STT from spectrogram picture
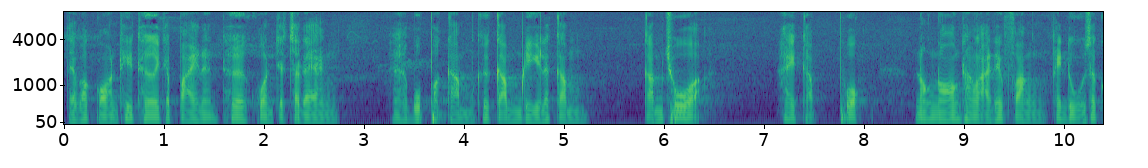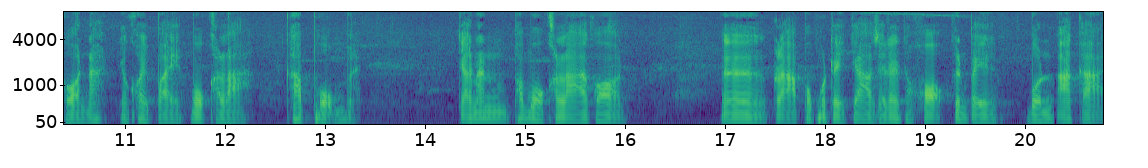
แต่ว่าก่อนที่เธอจะไปนั้น เธอควรจะแสดงบุพกรรมคือกรรมดีและกรรมกรรมชั่วให้กับพวก น้องๆทั้งหลายได้ฟังให้ดูซะก่อนนะยังค่อยไปโมกขลาครับผม จากนั้นพระโมกขลาก็เออกราบพระพุทธเจ้าเสร็จแล้วเหาะขึ้นไปบนอากาศ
